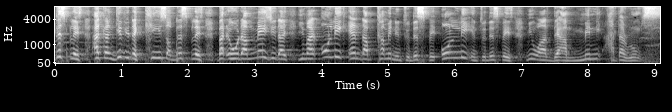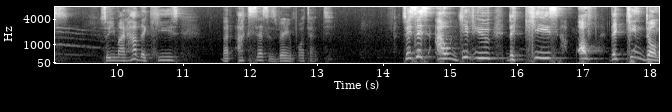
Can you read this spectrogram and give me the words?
this place. I can give you the keys of this place, but it would amaze you that you might only end up coming into this space, only into this space. Meanwhile, there are many other rooms. So you might have the keys but access is very important. So he says, I will give you the keys of the kingdom.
